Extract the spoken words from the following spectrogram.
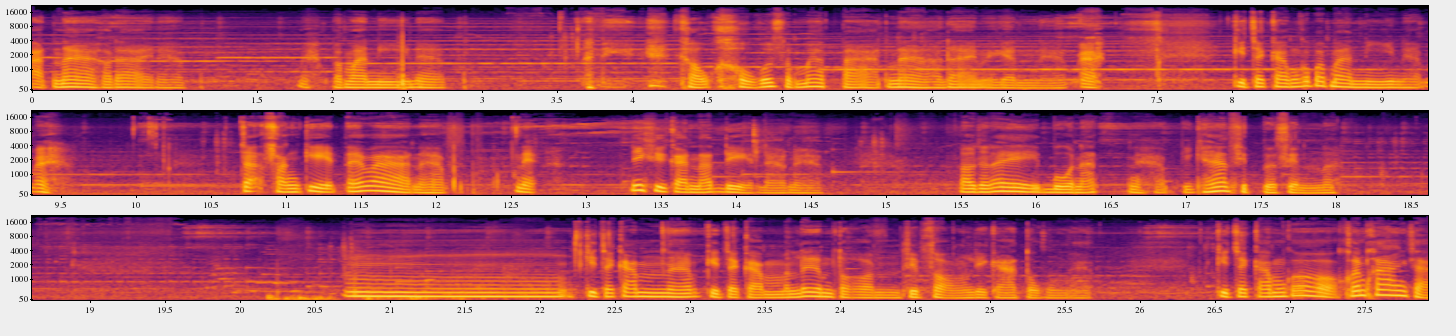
อัดหน้าเขาได้นะครับประมาณนี้นะครับอันนี้เขาเขาก็สามารถปาอัดหน้าเราได้เหมือนกันนะครับอะกิจกรรมก็ประมาณนี้นะครับอะจะสังเกตได้ว่านะครับ เนี่ยนี่คือการนัดเดทแล้วนะครับ เราจะได้โบนัสนะครับอีกห้าสิบเปอร์เซ็นต์นะ อืมกิจกรรมนะครับ กิจกรรมมันเริ่มตอน 12นาฬิกาตรงนะครับ กิจกรรมก็ค่อนข้างจะ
